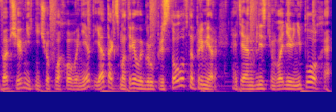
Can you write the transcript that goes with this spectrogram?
вообще в них ничего плохого нет. Я так смотрел «Игру престолов», например, хотя английским владею неплохо,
